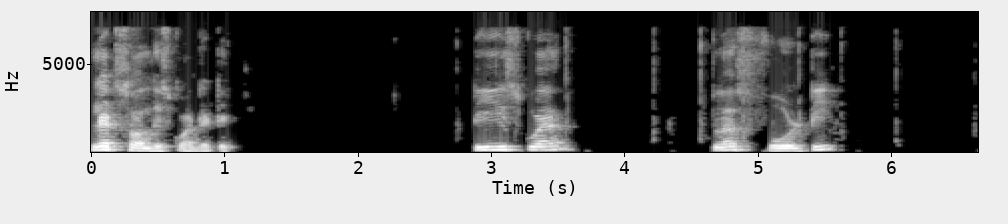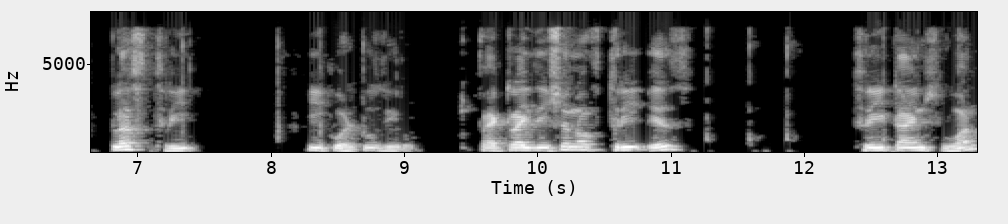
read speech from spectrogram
Let's solve this quadratic. T square plus 4T plus 3 equal to 0. Factorization of 3 is 3 times 1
